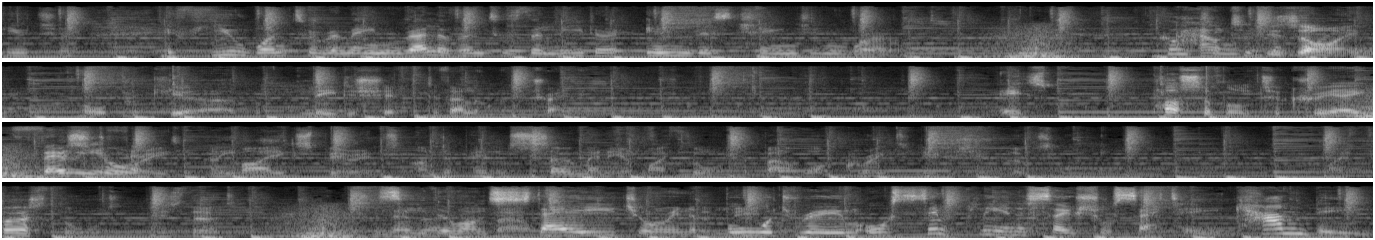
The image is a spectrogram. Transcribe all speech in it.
future if you want to remain relevant as the leader in this changing world. Coaching How to design or procure leadership development training. It's possible to create very This story and my experience underpins so many of my thoughts about what great leadership looks like. My first thought is that it's either on stage or in a boardroom or simply in a social setting. Can be,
